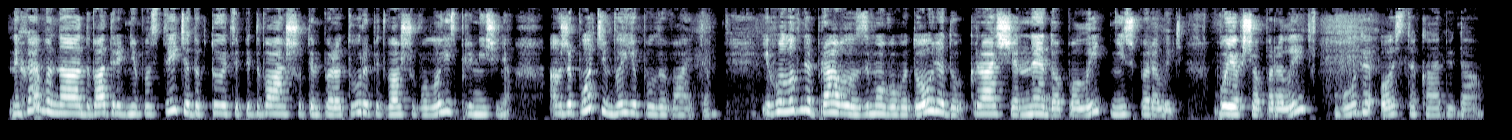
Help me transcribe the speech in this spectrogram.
Нехай вона 2-3 дні постить, адаптується під вашу температуру, під вашу вологість приміщення, а вже потім ви її поливаєте. І головне правило зимового догляду краще не дополить, ніж перелить. Бо якщо перелить, буде ось така біда.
